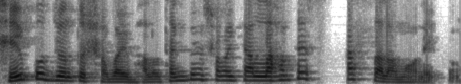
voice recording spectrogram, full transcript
সেই পর্যন্ত সবাই ভালো থাকবেন। সবাইকে আল্লাহ হাফেজ। আসসালামু আলাইকুম।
